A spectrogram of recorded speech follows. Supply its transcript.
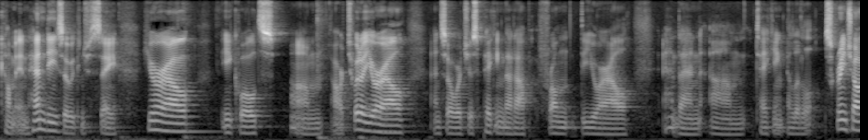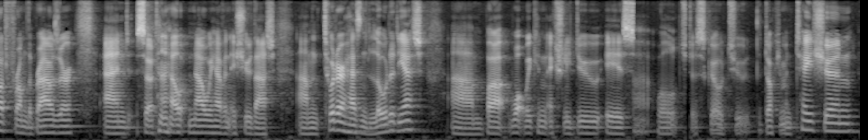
come in handy. So we can just say URL equals um, our Twitter URL. And so we're just picking that up from the URL and then um, taking a little screenshot from the browser. And so now, now we have an issue that um, Twitter hasn't loaded yet. Um, but what we can actually do is uh, we'll just go to the documentation.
